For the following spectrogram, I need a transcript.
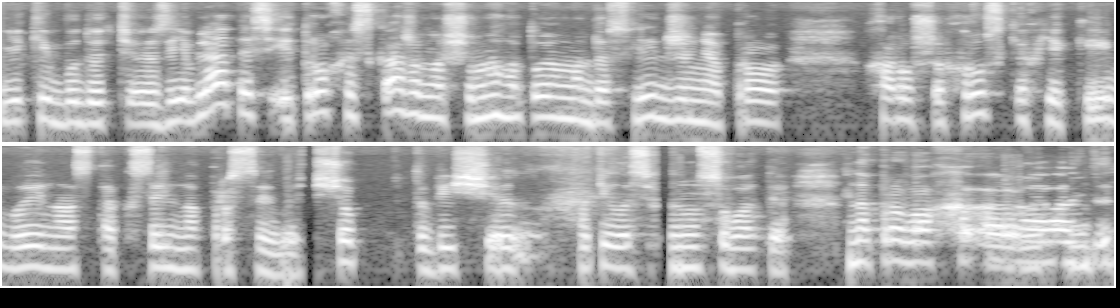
які будуть з'являтись, і трохи скажемо, що ми готуємо дослідження про хороших русських, які ви нас так сильно просили. Щоб тобі ще хотілося анонсувати на правах. е,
